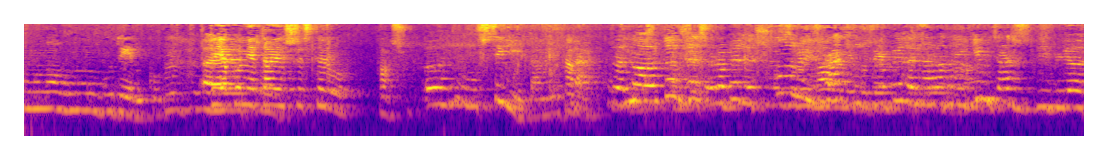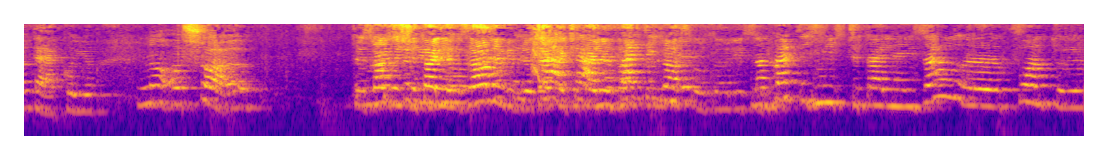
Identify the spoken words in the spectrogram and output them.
нашому новому будинку. То я Е, пам'ятаю шестеру вашу. Е, В селі там, Так. так. Ну, а то вже зробили школу і зразу зробили народний дім зараз з бібліотекою. Ну, а що? Наша зразу з читальним бібліотека- залом, бібліотека, Так, читальний так, зал. 20 Прекрасно взагалі. На 20 місць читальний зал. е, Фонд е,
